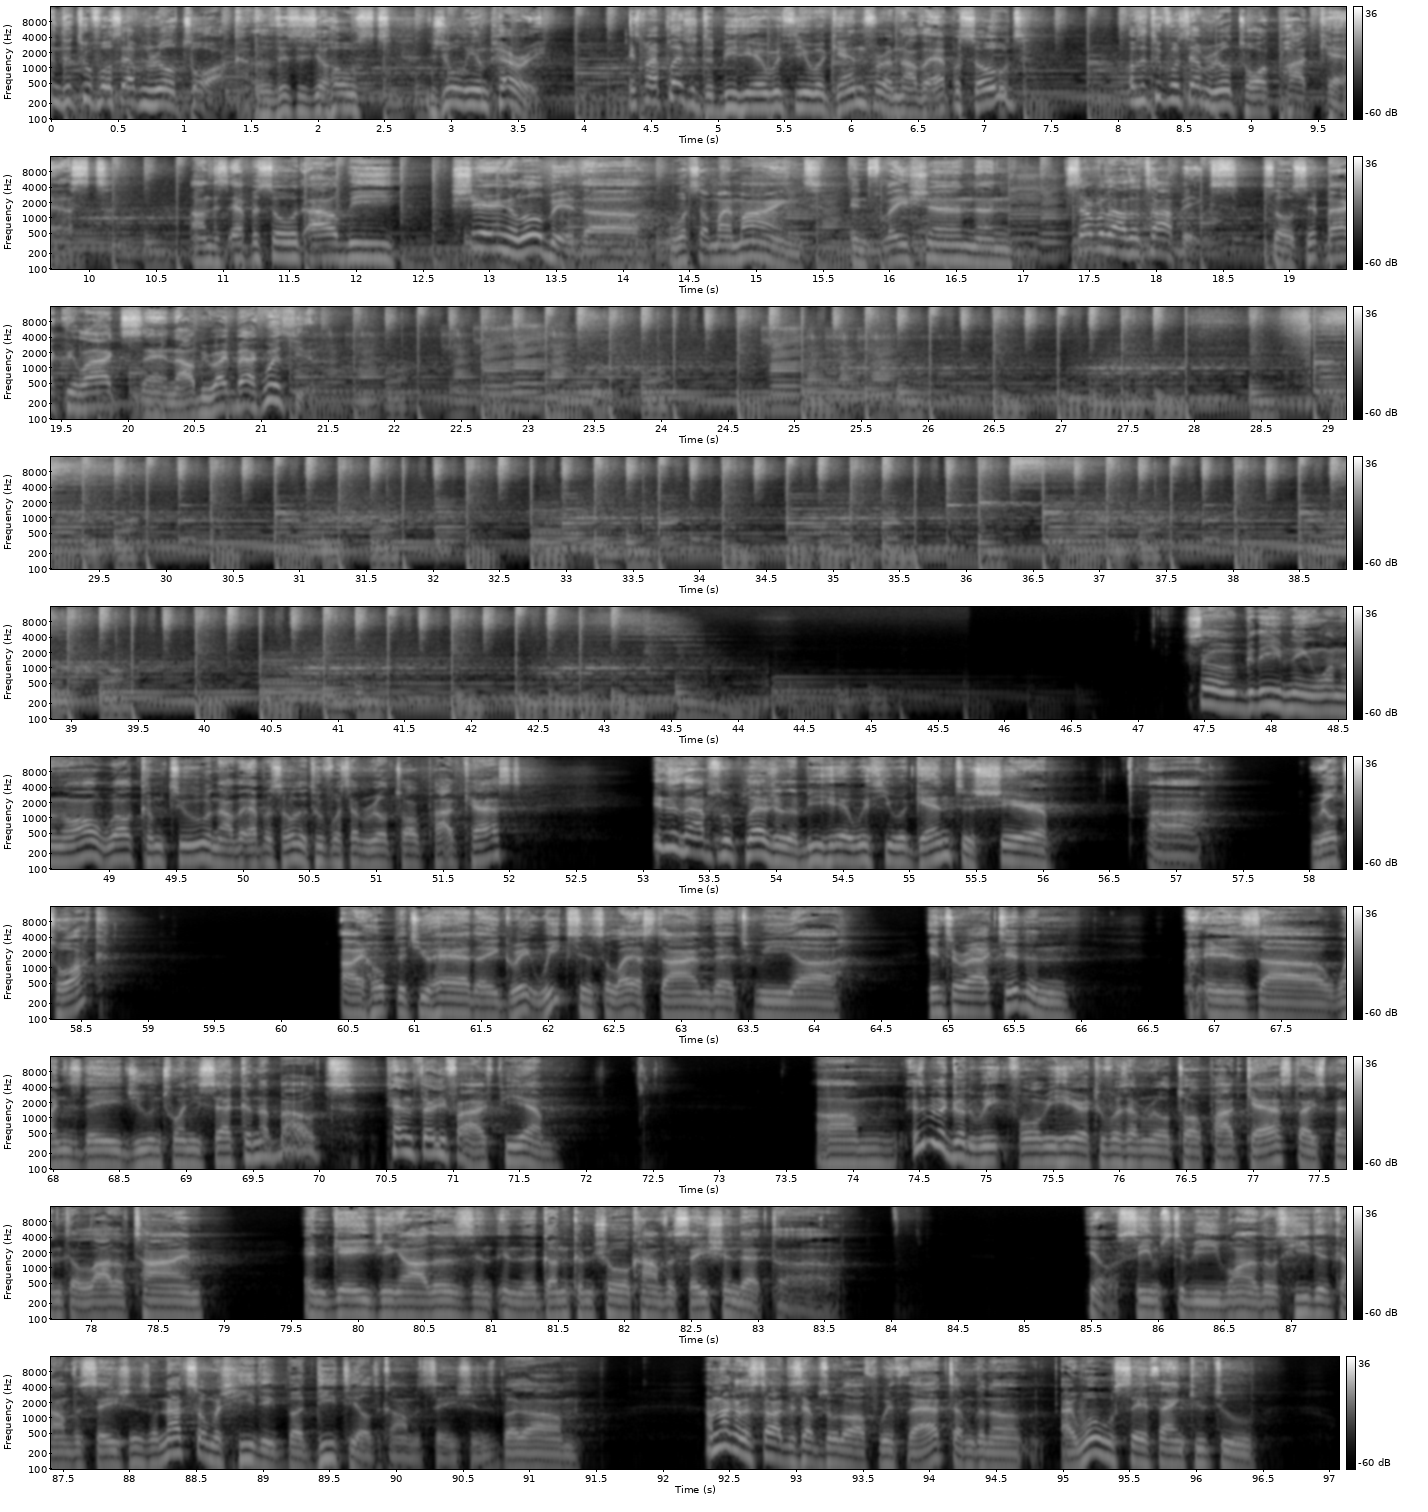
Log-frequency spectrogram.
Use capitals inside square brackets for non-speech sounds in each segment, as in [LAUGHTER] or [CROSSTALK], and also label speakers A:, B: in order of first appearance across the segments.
A: Listen to 247 Real Talk. This is your host, Julian Perry. It's my pleasure to be here with you again for another episode of the 247 Real Talk podcast. On this episode, I'll be sharing a little bit uh, what's on my mind, inflation, and several other topics. So sit back, relax, and I'll be right back with you. Welcome to another episode of the 247 Real Talk podcast. It is an absolute pleasure to be here with you again to share uh, real talk. I hope that you had a great week since the last time that we uh, interacted, and it is uh, Wednesday, June 22nd, about 10:35 p.m. Um, it's been a good week for me here at 247 Real Talk Podcast. I spent a lot of time engaging others in, in the gun control conversation that, uh, you know, seems to be one of those heated conversations, or not so much heated, but detailed conversations. But um, I'm not going to start this episode off with that. I'm going to, I will say thank you to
